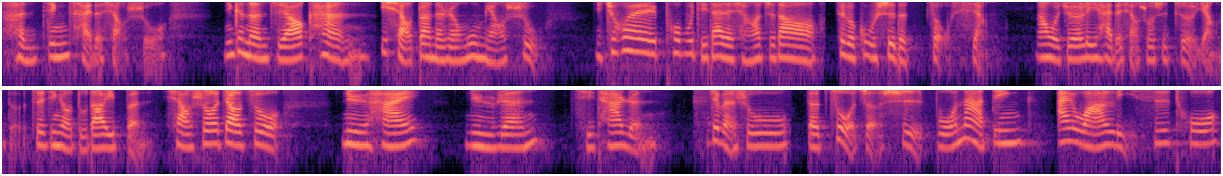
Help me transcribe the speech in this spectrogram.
很精彩的小说，你可能只要看一小段的人物描述，你就会迫不及待的想要知道这个故事的走向。那我觉得厉害的小说是这样的。最近有读到一本小说，叫做《女孩》。女人，其他人。这本书的作者是伯纳丁·埃瓦里斯托，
